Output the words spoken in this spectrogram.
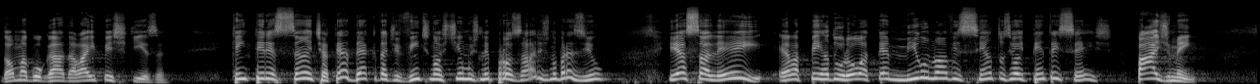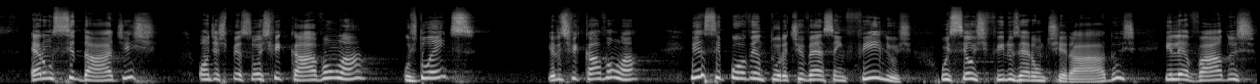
Dá uma gugada lá e pesquisa. Que é interessante, até a década de 20 nós tínhamos leprosários no Brasil. E essa lei, ela perdurou até 1986. Pasmem, eram cidades onde as pessoas ficavam lá, os doentes. Eles ficavam lá. E se porventura tivessem filhos, os seus filhos eram tirados e levados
